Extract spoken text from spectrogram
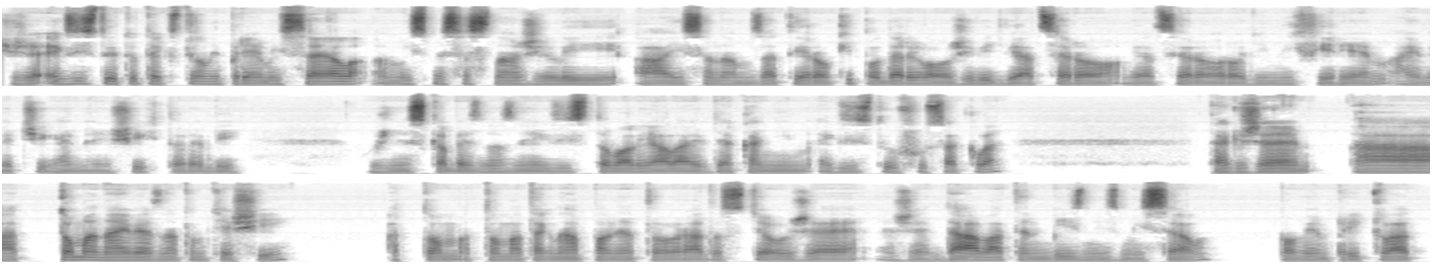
Čiže existuje tu textilný priemysel a my sme sa snažili, aj sa nám za tie roky podarilo oživiť viacero, viacero rodinných firiem, aj väčších, aj menších, ktoré by už dneska bez nás neexistovali, ale aj vďaka ním existujú fusakle. Takže a to ma najviac na tom teší, a to, to ma tak náplňa tou radosťou, že, že dáva ten biznis zmysel. Poviem príklad,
